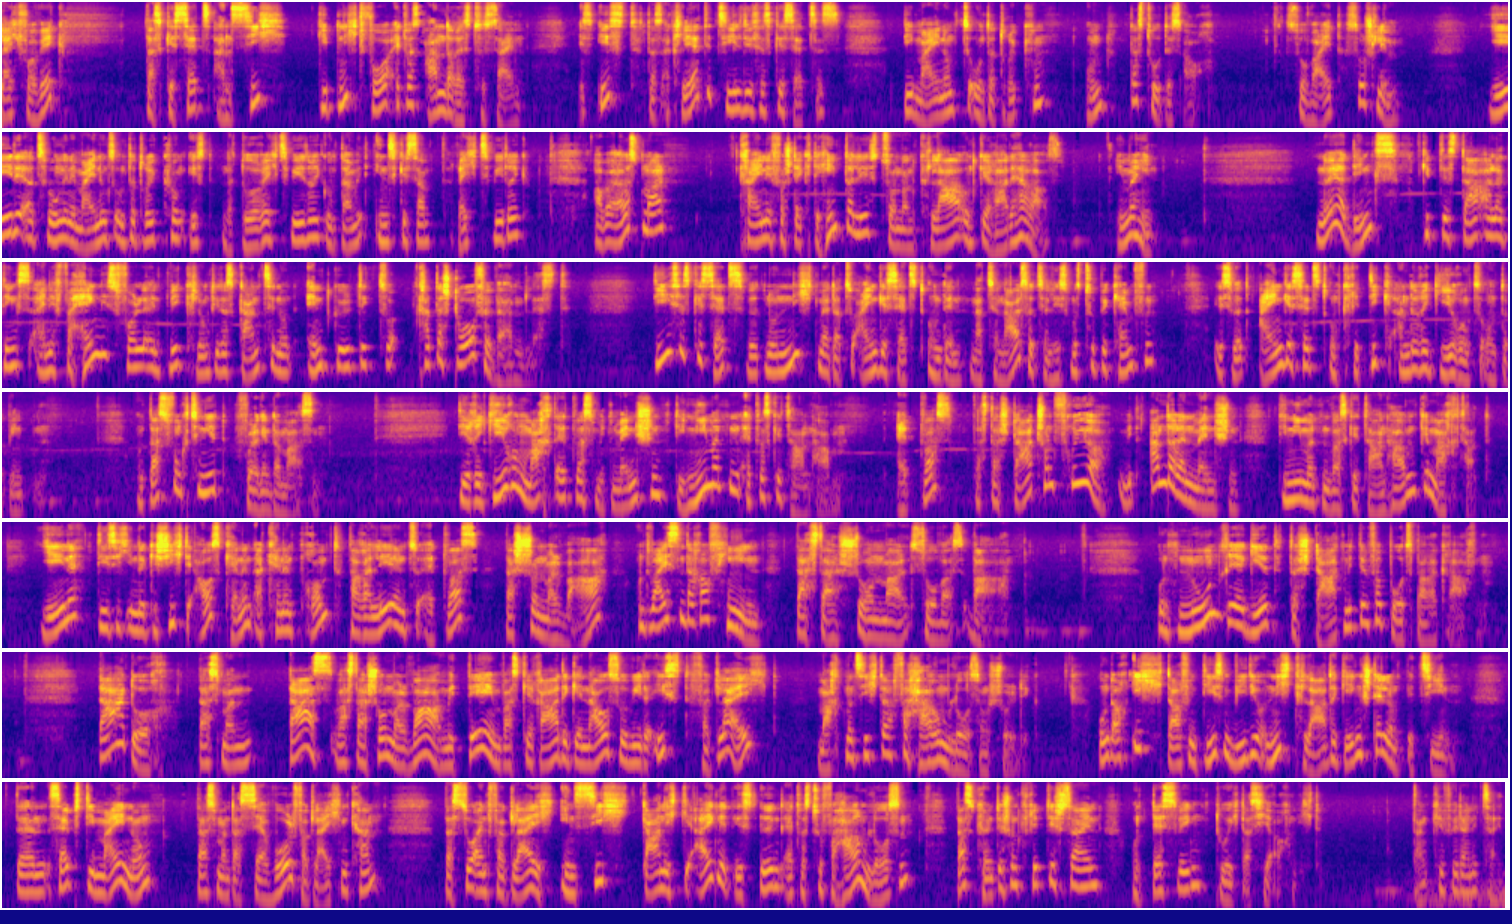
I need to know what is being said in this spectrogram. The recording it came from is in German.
Gleich vorweg, das Gesetz an sich gibt nicht vor, etwas anderes zu sein. Es ist das erklärte Ziel dieses Gesetzes, die Meinung zu unterdrücken und das tut es auch. So weit, so schlimm. Jede erzwungene Meinungsunterdrückung ist naturrechtswidrig und damit insgesamt rechtswidrig, aber erstmal keine versteckte Hinterlist, sondern klar und gerade heraus. Immerhin. Neuerdings gibt es da allerdings eine verhängnisvolle Entwicklung, die das Ganze nun endgültig zur Katastrophe werden lässt. Dieses Gesetz wird nun nicht mehr dazu eingesetzt, um den Nationalsozialismus zu bekämpfen, es wird eingesetzt, um Kritik an der Regierung zu unterbinden. Und das funktioniert folgendermaßen. Die Regierung macht etwas mit Menschen, die niemandem etwas getan haben. Etwas, das der Staat schon früher mit anderen Menschen, die niemandem was getan haben, gemacht hat. Jene, die sich in der Geschichte auskennen, erkennen prompt Parallelen zu etwas, das schon mal war und weisen darauf hin, dass da schon mal sowas war. Und nun reagiert der Staat mit dem Verbotsparagraphen. Dadurch, dass man das, was da schon mal war, mit dem, was gerade genauso wieder ist, vergleicht, macht man sich der Verharmlosung schuldig. Und auch ich darf in diesem Video nicht klar dagegen Stellung beziehen. Denn selbst die Meinung, dass man das sehr wohl vergleichen kann, dass so ein Vergleich in sich gar nicht geeignet ist, irgendetwas zu verharmlosen, das könnte schon kritisch sein und deswegen tue ich das hier auch nicht. Danke für deine Zeit.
